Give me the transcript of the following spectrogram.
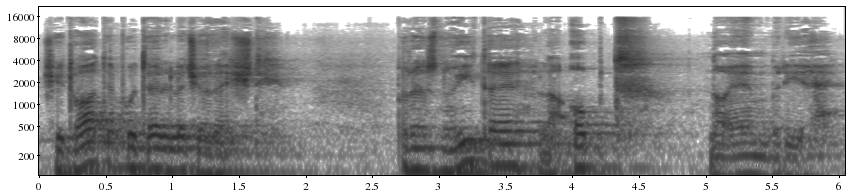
și toate puterile cerești, prăznuite la 8 noiembrie.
